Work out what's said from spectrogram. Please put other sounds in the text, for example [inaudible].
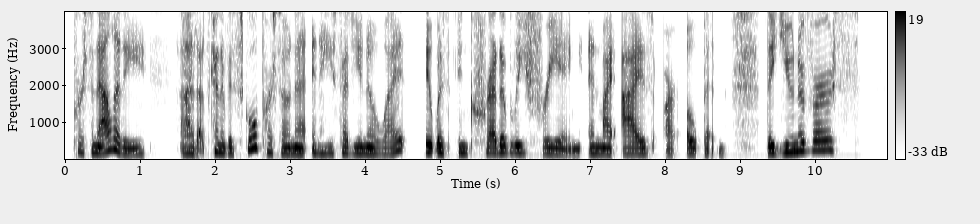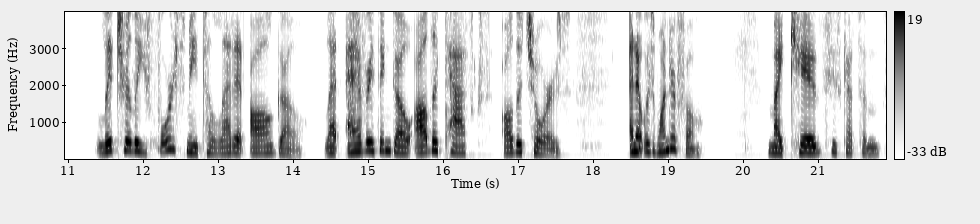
personality. Uh, that's kind of his school persona. And he said, you know what? It was incredibly freeing and my eyes are open. The universe literally forced me to let it all go, let everything go, all the tasks, all the chores. And it was wonderful. My kids, he's got some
